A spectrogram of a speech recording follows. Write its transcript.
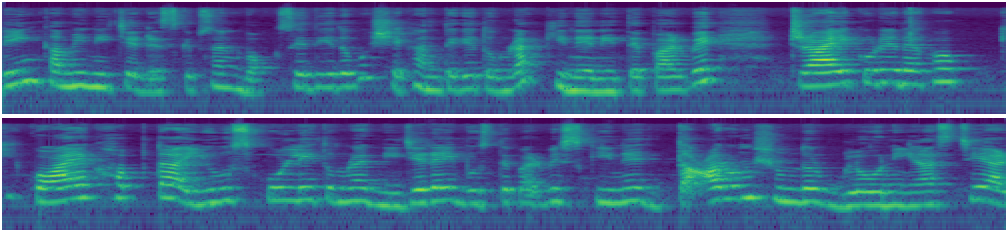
লিঙ্ক আমি নিচে ডেসক্রিপশন বক্সে দিয়ে দেবো, সেখান থেকে তোমরা কিনে নিতে পারবে। ট্রাই করে দেখো কি কয়েক সপ্তাহ ইউজ করলেই তোমরা নিজেরাই বুঝতে পারবে স্কিনে দারুণ সুন্দর গ্লো নিয়ে আসছে আর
